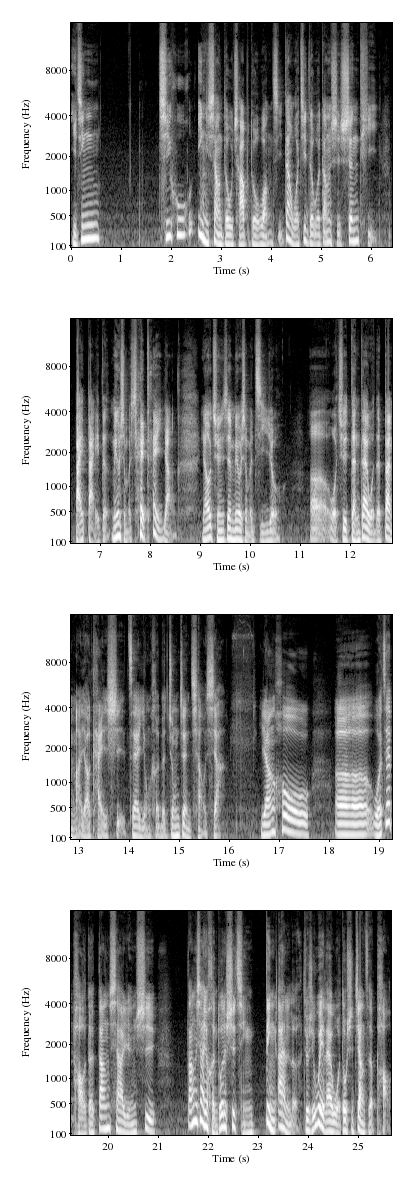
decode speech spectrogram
已经几乎印象都差不多忘记。但我记得我当时身体白白的，没有什么晒太阳，然后全身没有什么肌肉。呃，我去等待我的半马要开始，在永和的中正桥下，然后呃，我在跑的当下，人是当下有很多的事情。定案了，就是未来我都是这样子的跑，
